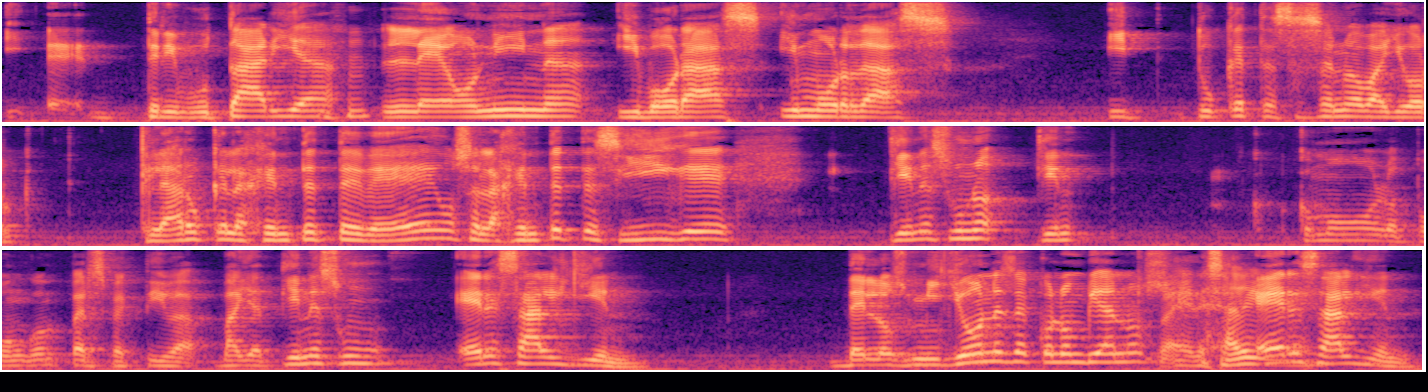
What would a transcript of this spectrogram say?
y- eh, tributaria, leonina y voraz y mordaz. Y tú que te estás en Nueva York, claro que la gente te ve, o sea, la gente te sigue. Tienes uno. tien- ¿Cómo lo pongo en perspectiva? Vaya, tienes un. Eres alguien. De los millones de colombianos, Eres alguien. Eres alguien.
